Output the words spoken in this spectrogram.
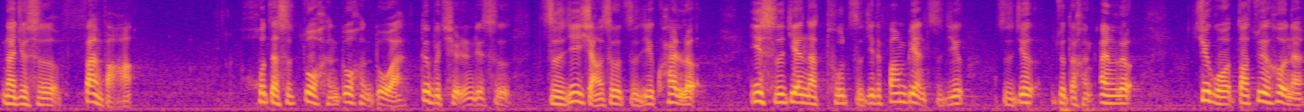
那就是犯法，或者是做很多很多啊对不起人的事，自己享受自己快乐，一时间呢图自己的方便，自己自己觉得很安乐，结果到最后呢，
